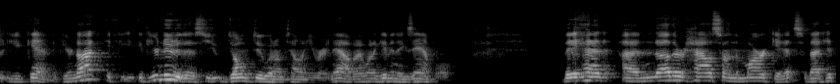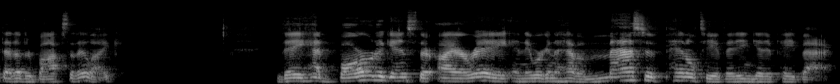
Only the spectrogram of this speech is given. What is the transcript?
Again, if you're not, if you, if you're new to this, you don't do what I'm telling you right now. But I want to give an example. They had another house on the market, so that hit that other box that I like. They had borrowed against their IRA, and they were going to have a massive penalty if they didn't get it paid back.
